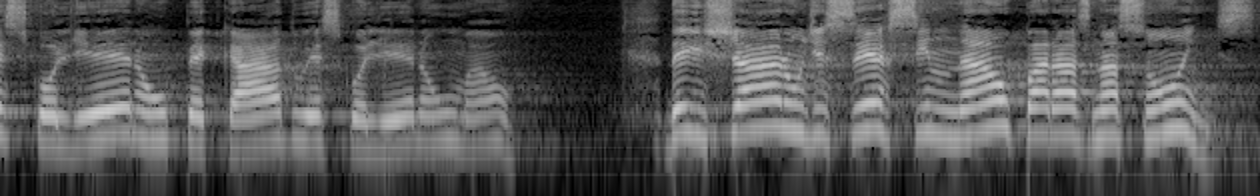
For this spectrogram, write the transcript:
escolheram o pecado, escolheram o mal. Deixaram de ser sinal para as nações.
